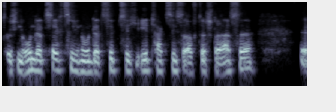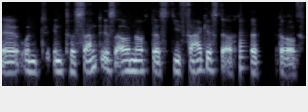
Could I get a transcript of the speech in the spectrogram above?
zwischen 160 und 170 E-Taxis auf der Straße. Äh, und interessant ist auch noch, dass die Fahrgäste auch darauf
